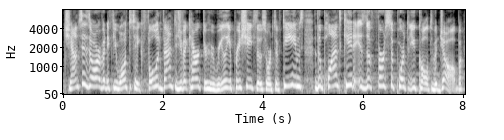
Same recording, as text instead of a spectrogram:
Chances are that if you want to take full advantage of a character who really appreciates those sorts of teams, the Plant Kid is the first support that you call to the job.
